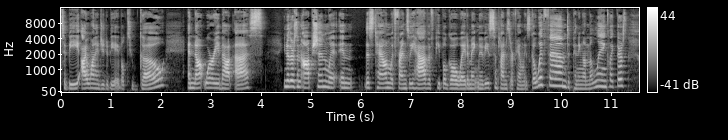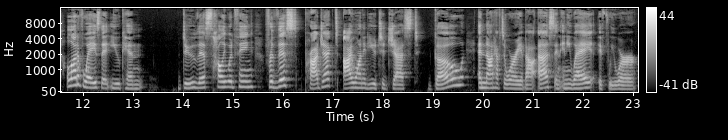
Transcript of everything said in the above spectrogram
to be, I wanted you to be able to go and not worry about us. You know, there's an option in this town with friends we have if people go away to make movies sometimes their families go with them depending on the link like there's a lot of ways that you can do this hollywood thing for this project i wanted you to just go and not have to worry about us in any way if we were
